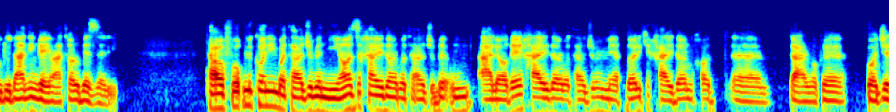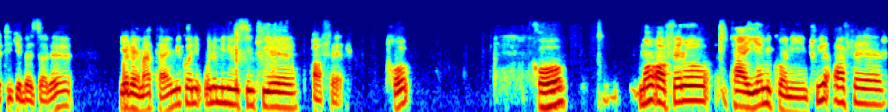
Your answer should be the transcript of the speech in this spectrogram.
حدودا این قیمت ها رو بذاری. توافق می‌کنیم با توجه به نیاز خریدار با توجه به اون علاقه خریدار با توجه به مقداری که خریدار می‌خواد در واقع budget ی که بذاره یه قیمت تعیین می‌کنیم. اونو می‌نویسیم توی offer. خب؟ خب. ما offer رو تهیه می‌کنیم. توی offer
